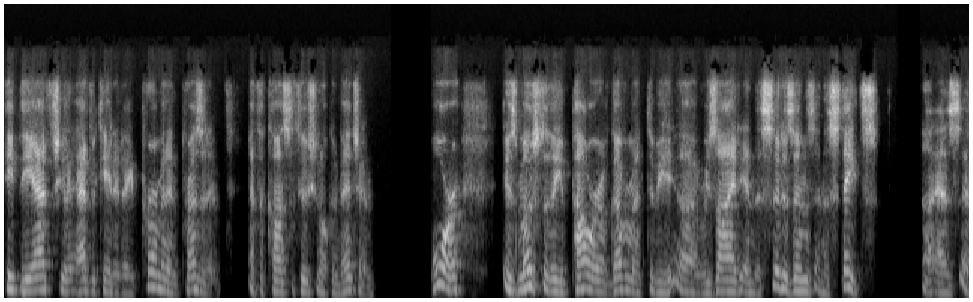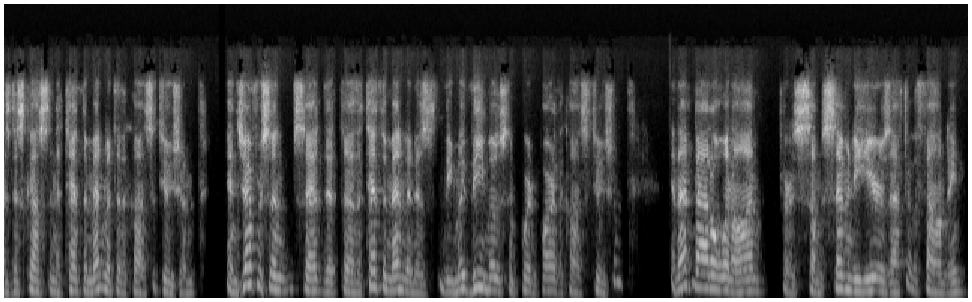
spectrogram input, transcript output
He, he actually advocated a permanent president at the Constitutional Convention. Or is most of the power of government to be uh, reside in the citizens and the states uh, as, as discussed in the 10th Amendment to the Constitution. And Jefferson said that uh, the 10th Amendment is the, the most important part of the Constitution. And that battle went on for some 70 years after the founding.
